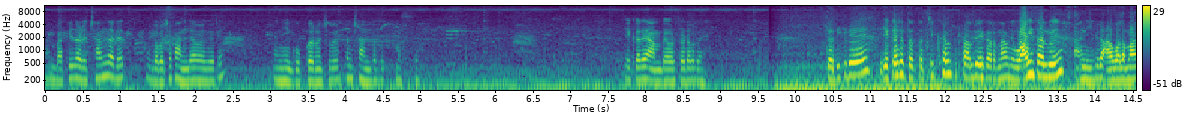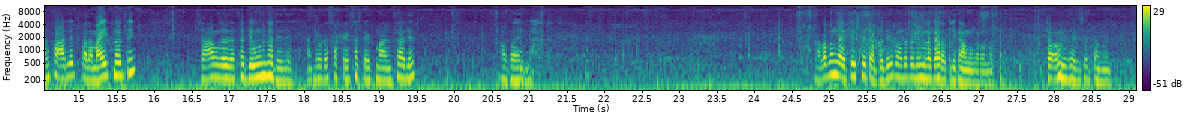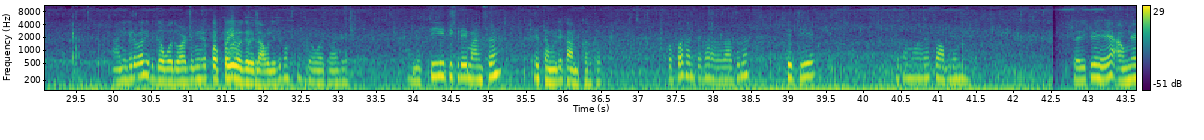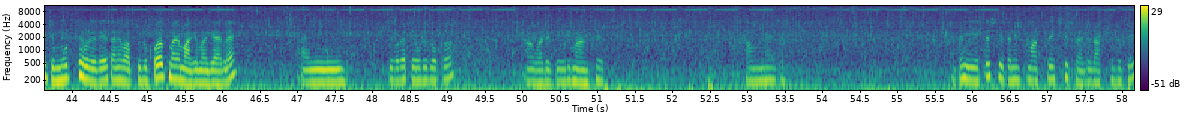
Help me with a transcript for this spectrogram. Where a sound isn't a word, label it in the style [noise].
आणि बाकी झाडं छान झाल्यात गुलाबाच्या फांद्या वगैरे. आणि हे गोकर्णाचे वेळ पण छान झालेत मस्त. एक अरे आंब्यावर आहे तर इकडे एका शेतात चिखल चालू आहे करणार म्हणजे वाही चालू आहे. आणि इकडे आवाला माणसं आलेत मला माहीत नव्हते. चहा वगैरे त्याचा देऊन झालेले आहे. आणि एवढ्या सकाळी सकाळीच माणसं आलेत. आवायला मला पण जायचं शेतामध्ये. माझं पहिले मला घरातली कामं करायला लागते तेव्हा मी जायचं शेतामध्ये. आणि इकडे बघितली गवत वाढले. म्हणजे पपई वगैरे लावलेली पण खूप गवत वाढले. आणि ती तिकडे माणसं शेतामध्ये काम करतात. पप्पा त्यांच्या घराला बाजूनच शेती आहे. त्याच्यामुळे काही प्रॉब्लेम नाही. तर इकडे हे आवण्याचे मूठ ठेवलेले आहेत आणि बापचुलू परत माझ्या मागे मागे आला आहे आणि ते बघा तेवढी लोक आवाड आहेत तेवढी माणसं आहेत. आवण्याचे आता हे एकच शेत आणि मागचं एक शेत राहिले दाखवलं ते.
